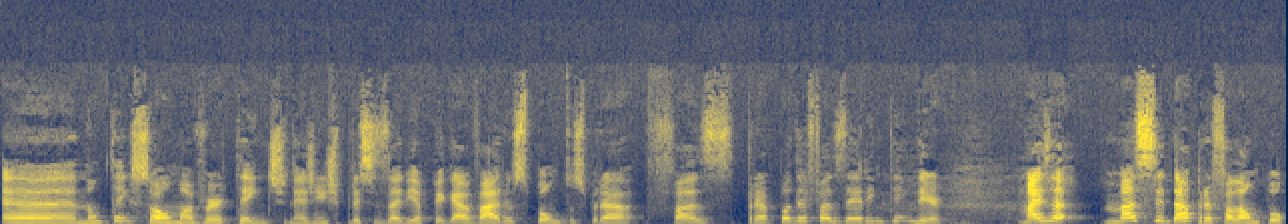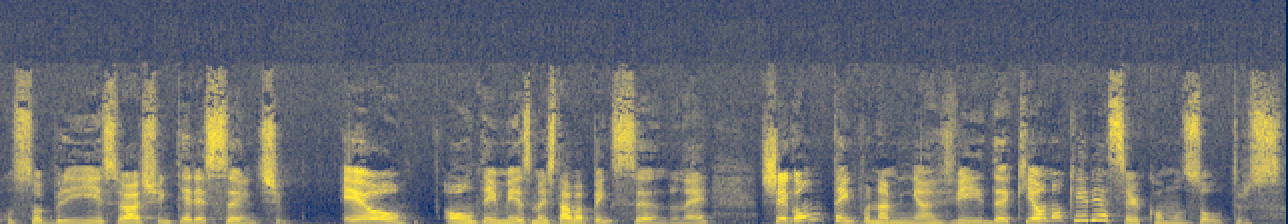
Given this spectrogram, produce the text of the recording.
é, não tem só uma vertente, né? A gente precisaria pegar vários pontos para para poder fazer entender. Mas, mas se dá para falar um pouco sobre isso, eu acho interessante. Eu ontem mesmo estava pensando, né? Chegou um tempo na minha vida que eu não queria ser como os outros.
